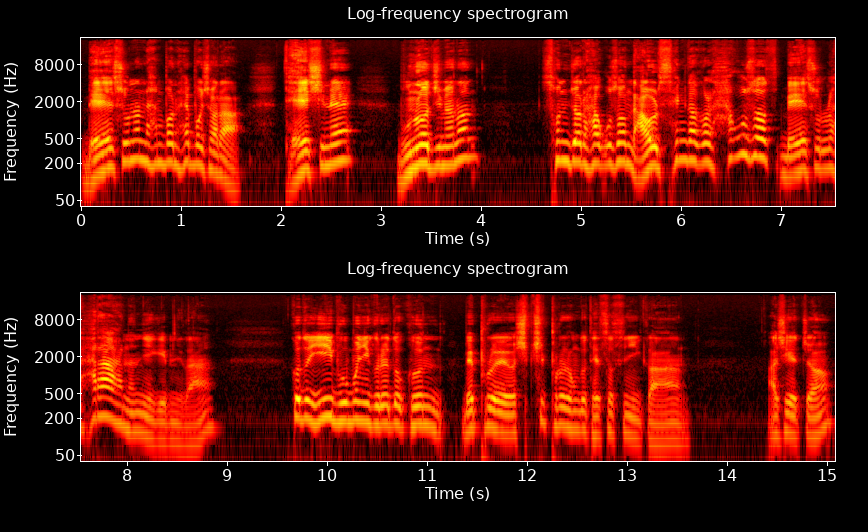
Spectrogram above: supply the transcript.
매수는 한번 해보셔라. 대신에 무너지면은 손절하고서 나올 생각을 하고서 매수를 하라 하는 얘기입니다. 그래도 이 부분이 그래도 근몇 프로예요? 17% 정도 됐었으니까. 아시겠죠?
